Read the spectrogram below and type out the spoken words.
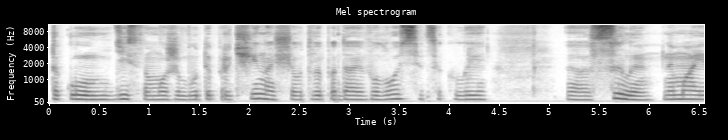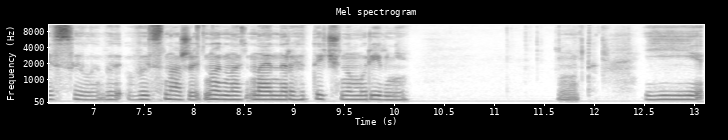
таку дійсно може бути причина, що от випадає волосся, це коли е, сили, немає сили, виснажують ну, на, на енергетичному рівні. От. І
